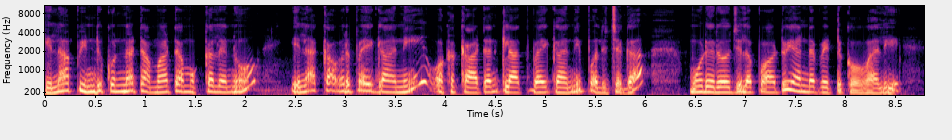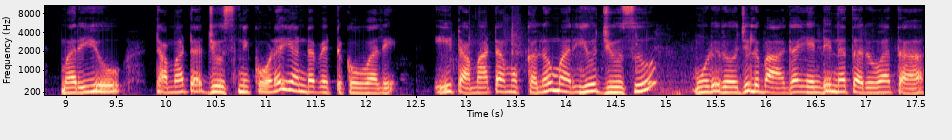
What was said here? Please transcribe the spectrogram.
ఇలా పిండుకున్న టమాటా ముక్కలను ఇలా కవర్పై కానీ ఒక కాటన్ క్లాత్పై కానీ పొలుచగా మూడు రోజుల పాటు ఎండబెట్టుకోవాలి. మరియు టమాటా జ్యూస్ని కూడా ఎండబెట్టుకోవాలి. ఈ టమాటా ముక్కలు మరియు జ్యూసు మూడు రోజులు బాగా ఎండిన తరువాత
